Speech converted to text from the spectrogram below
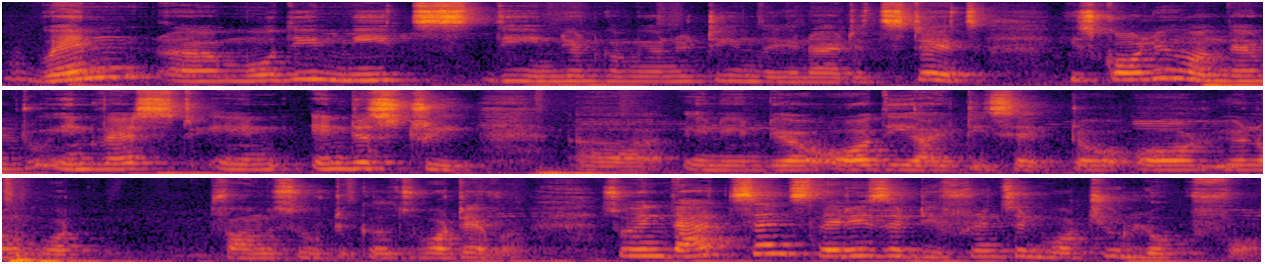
When Modi meets the Indian community in the United States, he's calling on them to invest in industry uh, in India or the IT sector or you know what pharmaceuticals whatever. So in that sense there is a difference in what you look for.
